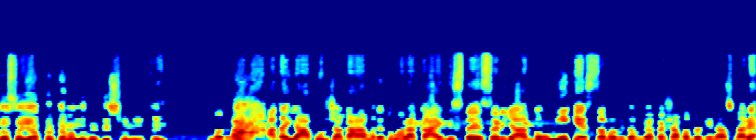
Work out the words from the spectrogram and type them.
तसं या प्रकरणामध्ये दिसून येते बरोबर. आता या पुढच्या काळामध्ये तुम्हाला काय दिसतंय सर? या दोन्ही केसचं भवितव्य कशा पद्धतीने असणार आहे?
